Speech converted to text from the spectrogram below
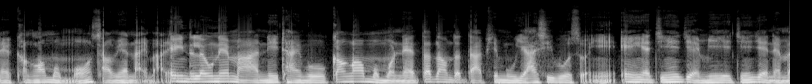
နဲ့ကောင်းကောင်းမွန်မွန်ဆောင်ရွက်နိုင်ပါတယ်။အိမ်တစ်လုံးထဲမှာနေထိုင်ဖို့ကောင်းကောင်းမွန်မွန်နဲ့တတ်တောင့်တတဖြစ်မှုရရှိဖို့ဆိုရင်အိမ်အချင်းကျယ်မြေအချင်းကျယ်နဲ့မ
